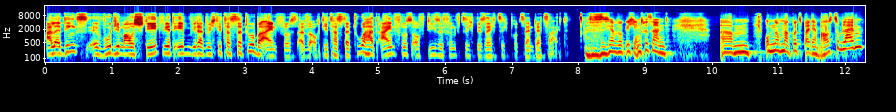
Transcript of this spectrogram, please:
allerdings, äh, wo die Maus steht, wird eben wieder durch die Tastatur beeinflusst. Also auch die Tastatur hat Einfluss auf diese 50 bis 60 Prozent der Zeit. Das ist ja wirklich interessant. Ähm, um nochmal kurz bei der Maus zu bleiben.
